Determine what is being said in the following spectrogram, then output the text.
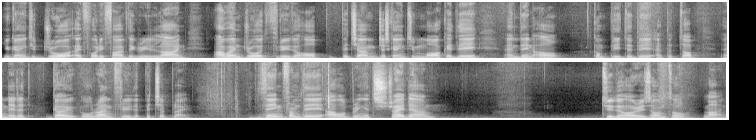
you're going to draw a 45 degree line. I won't draw it through the whole picture. I'm just going to mark it there and then I'll complete it there at the top and let it go or run through the picture plane. Then from there I will bring it straight down to the horizontal line.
